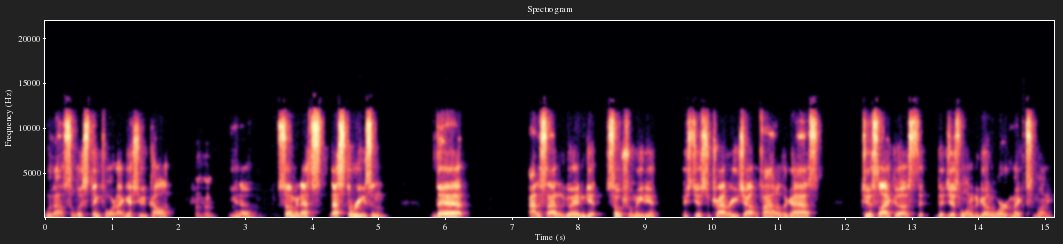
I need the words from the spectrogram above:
without soliciting for it, I guess you would call it. Mm-hmm. You know, so I mean, that's, that's the reason that I decided to go ahead and get social media. It's just to try to reach out and find other guys just like us that, that just wanted to go to work make some money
